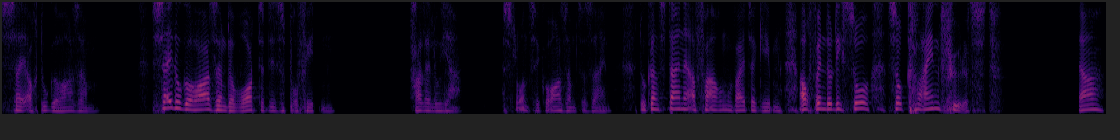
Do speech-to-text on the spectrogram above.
sei auch du gehorsam. Sei du gehorsam der Worte dieses Propheten. Halleluja. Es lohnt sich, gehorsam zu sein. Du kannst deine Erfahrungen weitergeben, auch wenn du dich so, so klein fühlst. Ja,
